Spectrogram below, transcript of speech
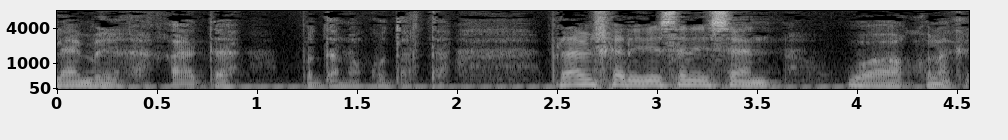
laamiga ka qaada badana ku darta. Barnaamijkaa dhegeysanaysaan waa kulanka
